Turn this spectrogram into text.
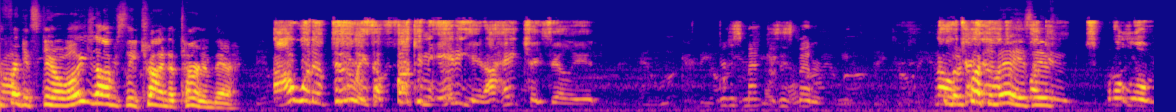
freaking steering wheel. He's obviously trying to turn him there. I would have too. He's a fucking idiot. I hate Chase Elliott. You're just mad because he's better. No, But Chase Elliott's a is, is- fucking spoiled little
